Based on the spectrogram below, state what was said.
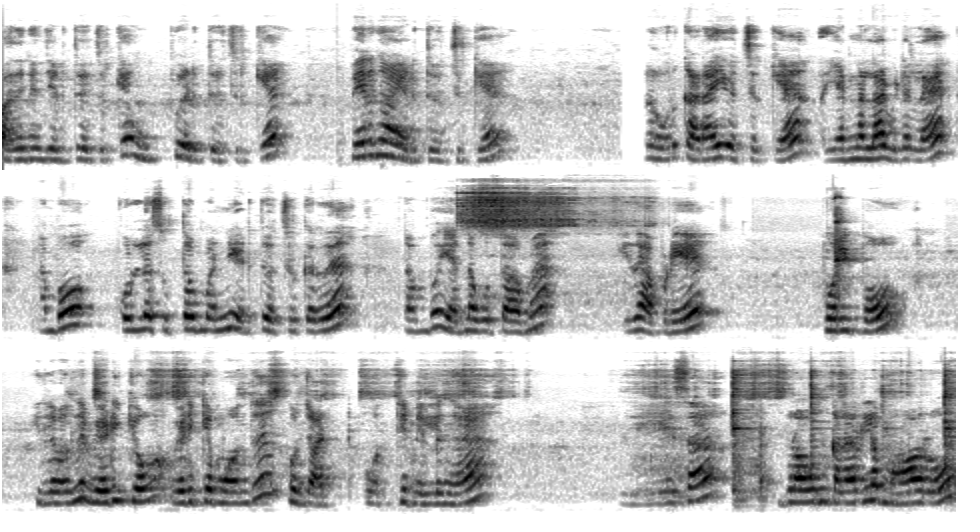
பதினஞ்சு எடுத்து வச்சுருக்கேன். உப்பு எடுத்து வச்சுருக்கேன். பெருங்காயம் எடுத்து வச்சுருக்கேன். ஒரு கடாய் வச்சுருக்கேன். எண்ணெய்லாம் விடலை. நம்ம கொள்ளை சுத்தம் பண்ணி எடுத்து வச்சுருக்கிறத நம்ம எண்ணெய் ஊற்றாம இதை அப்படியே பொரிப்போம். இதில் வந்து வெடிக்கும். வெடிக்கும் போது கொஞ்சம் அட் ஒத்தி நில்லுங்க. லேசாக ப்ரௌன் கலரில் மாறும்.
